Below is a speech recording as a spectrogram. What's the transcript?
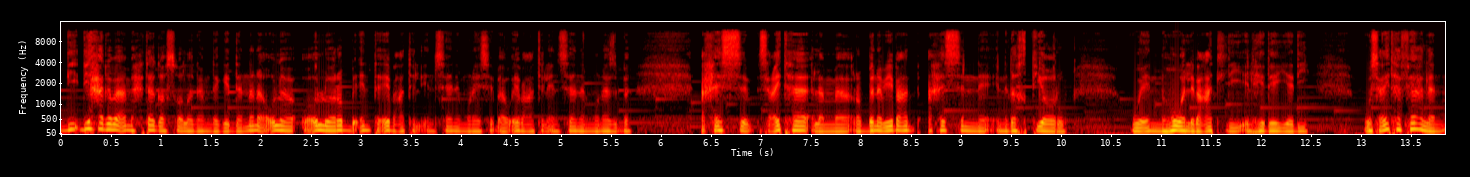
دي دي حاجة بقى محتاجة صلاة جامدة جدا إن أنا أقول أقول له يا رب أنت ابعت الإنسان المناسب أو ابعت الإنسان المناسبة. أحس ساعتها لما ربنا بيبعت أحس ان إن ده اختياره وإن هو اللي بعت لي الهدية دي. وساعتها فعلا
